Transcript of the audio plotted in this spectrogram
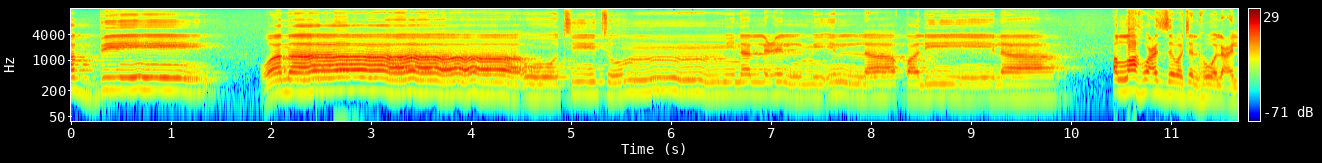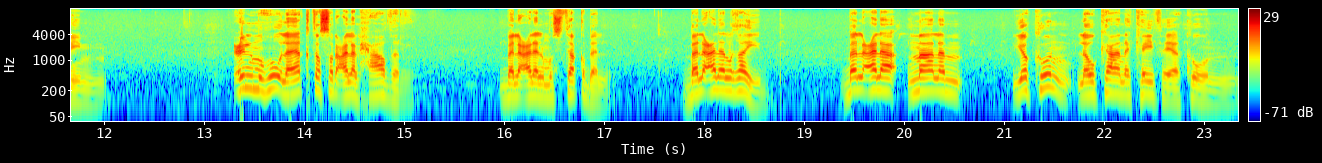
ربي وما أوتيتم من العلم إلا قليلا. الله عز وجل هو العليم. علمه لا يقتصر على الحاضر بل على المستقبل بل على الغيب. بل على ما لم يكن لو كان كيف يكون.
